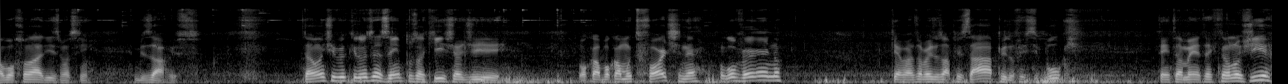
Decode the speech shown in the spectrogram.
ao bolsonarismo, assim. Bizarro isso. Então a gente viu aqui dois exemplos aqui já de boca a boca muito forte, né? O governo, que é através do Zap, do Facebook. Tem também a tecnologia,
